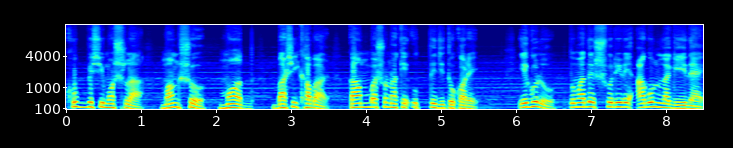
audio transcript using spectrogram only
খুব বেশি মশলা, মাংস, মদ, বাসি খাবার কামবাসনাকে উত্তেজিত করে। এগুলো তোমাদের শরীরে আগুন লাগিয়ে দেয়,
